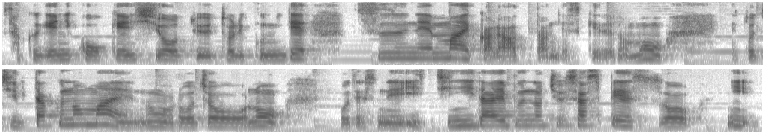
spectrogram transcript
削減に貢献しようという取り組みで数年前からあったんですけれども、えっと、自宅の前の路上のこうです、ね、1、2台分の駐車スペースをに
